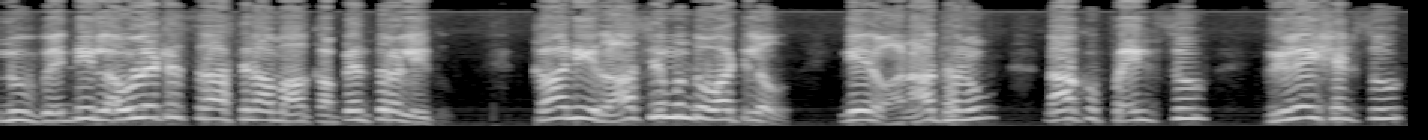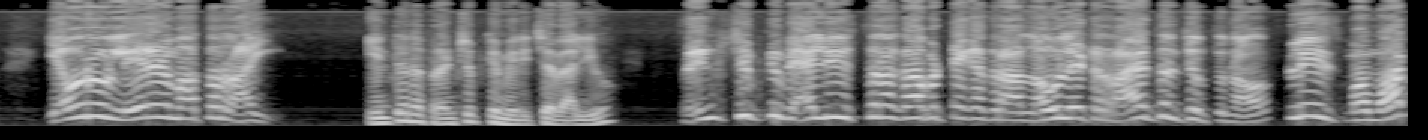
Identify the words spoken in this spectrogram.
నువ్వెన్ని లవ్ లెటర్స్ రాసినా మాకు అభ్యంతరం లేదు. కానీ రాసే ముందు వాటిలో నేను అనాథను నాకు ఫ్రెండ్స్ రిలేషన్స్ ఎవరూ లేరని మాత్రం రాయి. ఇంతేనా ఫ్రెండ్షిప్కి మీరు ఇచ్చే వాల్యూ ఫ్రెండ్షిప్కి వాల్యూ ఇస్తున్నావు కాబట్టే కదరా లవ్ లెటర్ రాయొద్దని చెప్తున్నావు. ప్లీజ్ మా మాట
